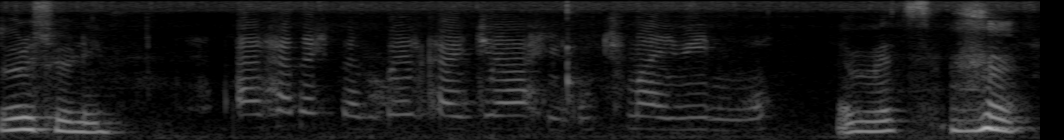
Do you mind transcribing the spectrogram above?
Öyle söyleyeyim. Arkadaşlar Berkay cahil uçmayı bilmiyor. Evet.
